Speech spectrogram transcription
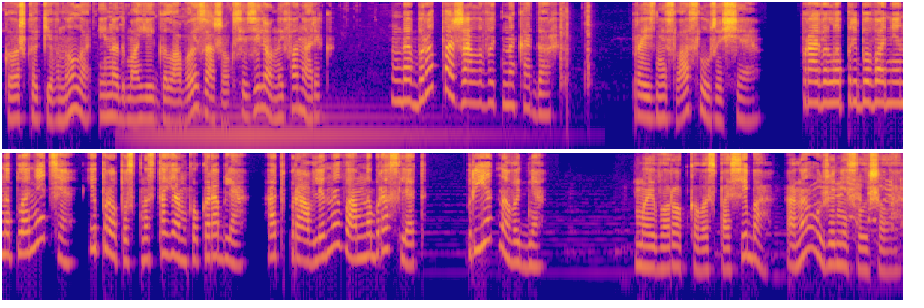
Кошка кивнула, и над моей головой зажегся зеленый фонарик. «Добро пожаловать на Кадор», — произнесла служащая. «Правила пребывания на планете и пропуск на стоянку корабля отправлены вам на браслет. Приятного дня!» Моего робкого спасибо она уже не слышала.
